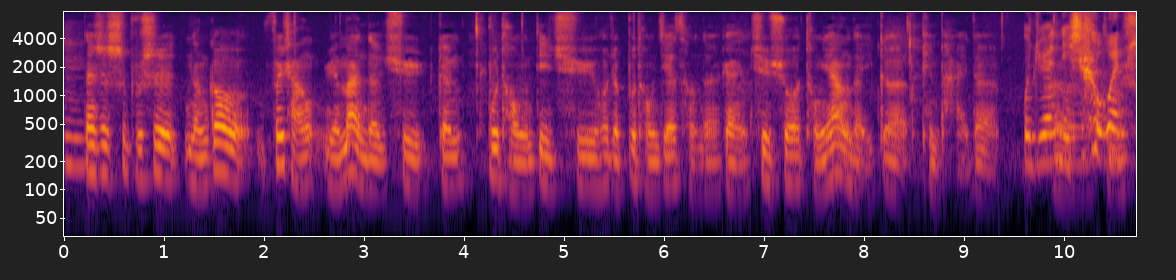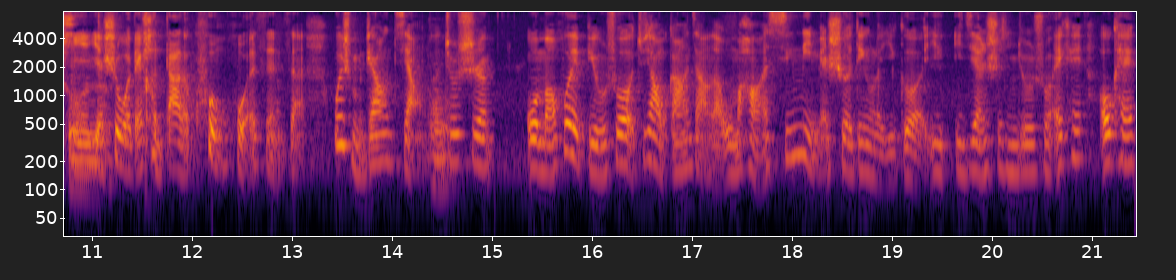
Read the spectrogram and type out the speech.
嗯，但是是不是能够非常圆满的去跟不同地区或者不同阶层的人去说同样的一个品牌的？我觉得你这个问题也是我的很大的困惑。现在为什么这样讲呢？嗯就是我们会比如说，就像我刚刚讲的，我们好像心里面设定了一个一一件事情，就是说，OK OK，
